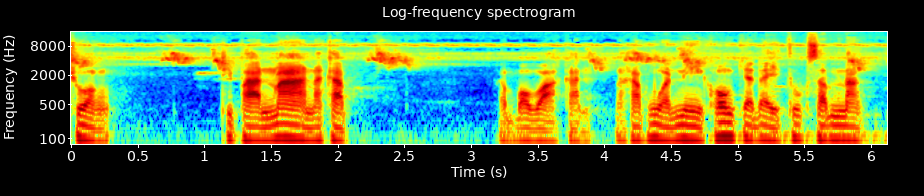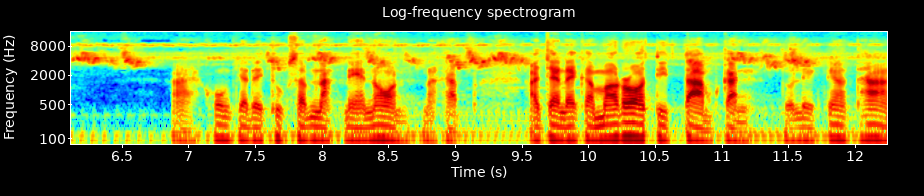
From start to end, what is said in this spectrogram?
ช่วงที่ผ่านมานะครับก็บว่ากันนะครับงวดนี้คงจะได้ทุกสำนัก คงจะได้ทุกสำนักแน่นอนนะครับอาจารย์ใดก็มารอติดตามกันตัวเลขแนวทาง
